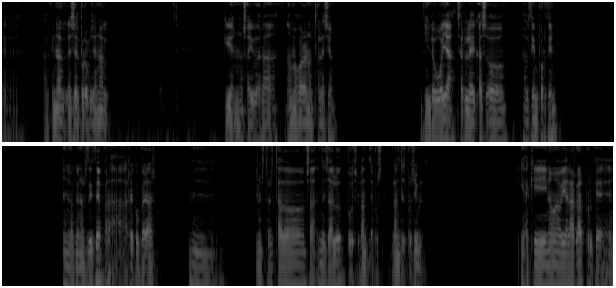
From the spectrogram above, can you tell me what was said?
eh, al final es el profesional quien nos ayudará a mejorar nuestra lesión. Y luego ya hacerle caso al 100% en lo que nos dice para recuperar eh, nuestro estado de salud pues lo antes, lo antes posible. Y aquí no me voy a alargar porque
